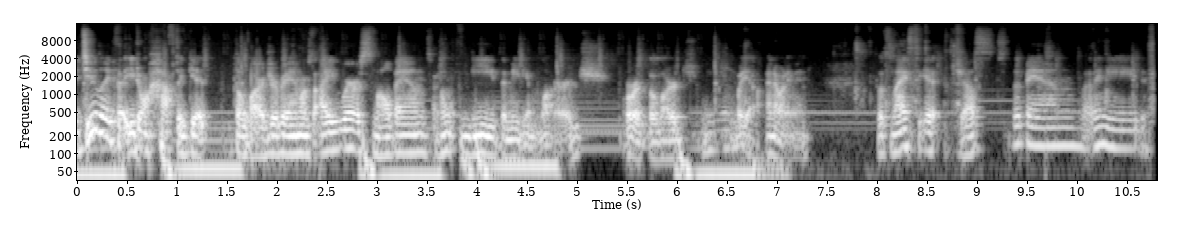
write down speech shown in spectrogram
I do like that you don't have to get the larger band, because I wear a small band, so I don't need the medium large, or the large medium, but yeah, I know what I mean. So it's nice to get just the band that I need,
